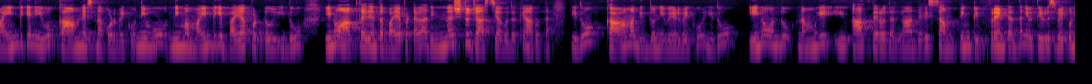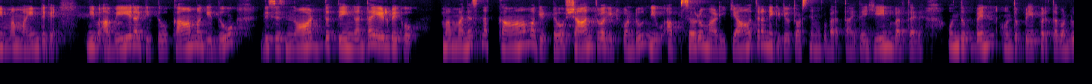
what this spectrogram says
ಮೈಂಡ್ಗೆ ನೀವು ಕಾಮ್ನೆಸ್ನ ಕೊಡಬೇಕು. ನೀವು ನಿಮ್ಮ ಮೈಂಡ್ಗೆ ಭಯಪಟ್ಟು ಇದು ಏನೋ ಆಗ್ತಾ ಇದೆ ಅಂತ ಭಯಪಟ್ಟಾಗ ಅದು ಇನ್ನಷ್ಟು ಜಾಸ್ತಿ ಆಗೋದಕ್ಕೆ ಆಗುತ್ತೆ. ಇದು ಕಾಮಾಗಿದ್ದು ನೀವು ಹೇಳಬೇಕು, ಇದು ಏನೋ ಒಂದು ನಮಗೆ ಆಗ್ತಾ ಇರೋದಲ್ಲ ದೇರ್ ಇಸ್ ಸಮಥಿಂಗ್ ಡಿಫ್ರೆಂಟ್ ಅಂತ ನೀವು ತಿಳಿಸ್ಬೇಕು ನಿಮ್ಮ ಮೈಂಡ್ಗೆ ನೀವು ಅವೇರ್ ಆಗಿದ್ದು ಕಾಮಾಗಿದ್ದು this is not the thing ಅಂತ ಹೇಳಬೇಕು. ಮ ಮನಸ್ಸನ್ನ ಕಾಮಾಗಿಟ್ಟು ಶಾಂತವಾಗಿ ಇಟ್ಕೊಂಡು ನೀವು ಅಬ್ಸರ್ವ್ ಮಾಡಿ ಯಾವ ಥರ ನೆಗೆಟಿವ್ ಥಾಟ್ಸ್ ನಿಮ್ಗೆ ಬರ್ತಾ ಇದೆ, ಏನು ಬರ್ತಾ ಇದೆ, ಒಂದು ಪೆನ್, ಒಂದು ಪೇಪರ್ ತಗೊಂಡು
